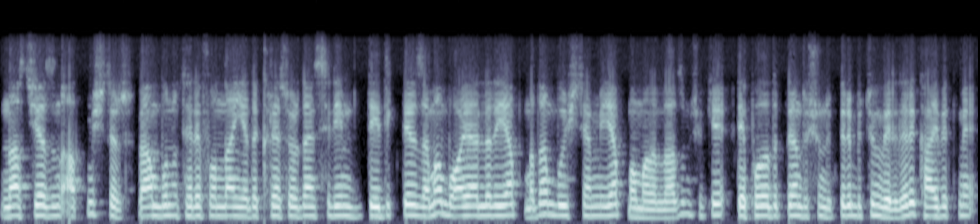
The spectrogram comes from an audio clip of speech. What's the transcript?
NAS cihazını atmıştır. Ben bunu telefondan ya da klasörden sileyim dedikleri zaman bu ayarları yapmadan bu işlemi yapmamaları lazım. Çünkü depoladıklarını düşündükleri bütün verileri kaybetme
